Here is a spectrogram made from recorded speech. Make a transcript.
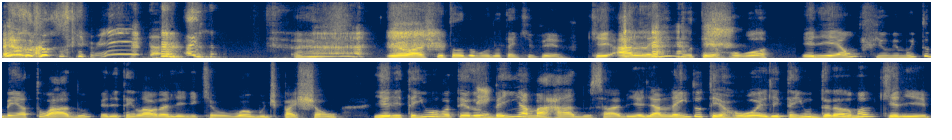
Eu não consigo. Eu acho que todo mundo tem que ver. Que além do terror, ele é um filme muito bem atuado. Ele tem Laura Linney, que eu amo de paixão. E ele tem um roteiro Sim. bem amarrado, sabe? Ele, além do terror, ele tem o drama, que ele.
